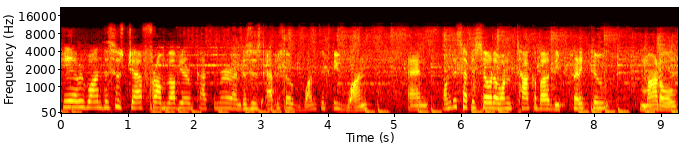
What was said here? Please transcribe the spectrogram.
Hey everyone, this is Jeff from Love Your Customer, and this is episode 161. And on this episode, I want to talk about the predictive models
